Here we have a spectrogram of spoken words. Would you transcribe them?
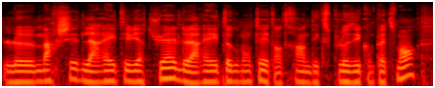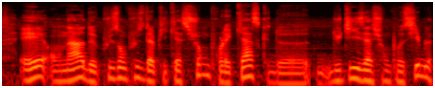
Le marché de la réalité virtuelle, de la réalité augmentée est en train d'exploser complètement et on a de plus en plus d'applications pour les casques d'utilisation possible.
